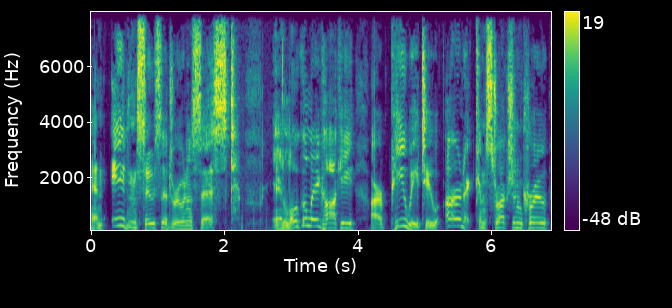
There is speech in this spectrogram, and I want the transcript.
and Aiden Sousa drew an assist. In local league hockey, our Pee Wee 2 Arnick construction crew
